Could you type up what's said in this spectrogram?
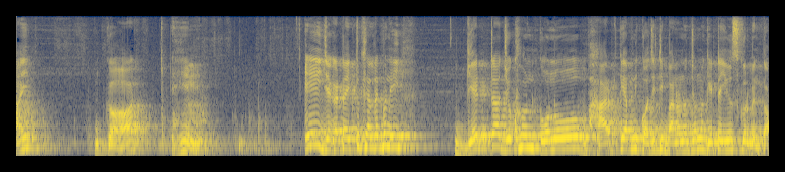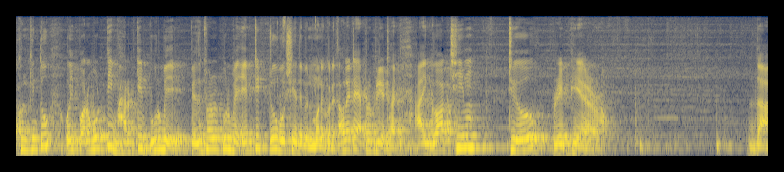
আই গট হিম এই জায়গাটা একটু খেয়াল রাখবেন, এই গেটটা যখন কোনো ভার্বকে আপনি পজিটিভ বানানোর জন্য গেটটা ইউজ করবেন, তখন কিন্তু ওই পরবর্তী ভার্বটির পূর্বে প্রেজেন্ট ফর্মের পূর্বে একটি টু বসিয়ে দেবেন মনে করে, তাহলে এটা অ্যাপ্রোপ্রিয়েট হয়। I got him to repair the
